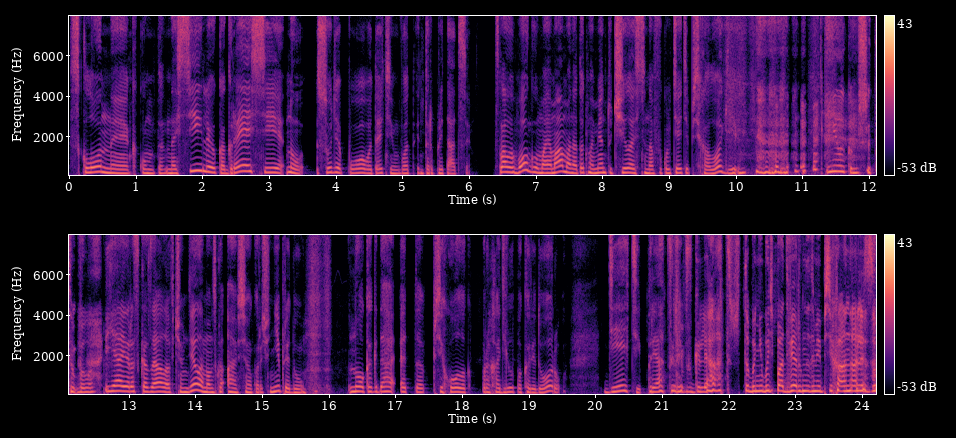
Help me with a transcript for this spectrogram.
склонны к какому-то насилию, к агрессии, ну, судя по вот этим вот интерпретациям. Слава богу, моя мама на тот момент училась на факультете психологии. Милком шита была. Я ей рассказала, в чем дело, и мама сказала, а, все, короче, не приду. Но когда этот психолог проходил по коридору, дети прятали взгляд. Чтобы не быть подвергнутыми психоанализу.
